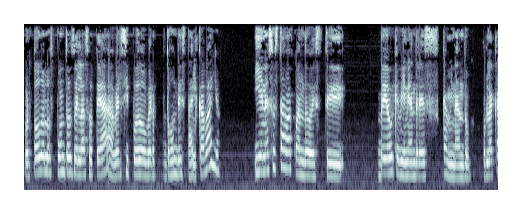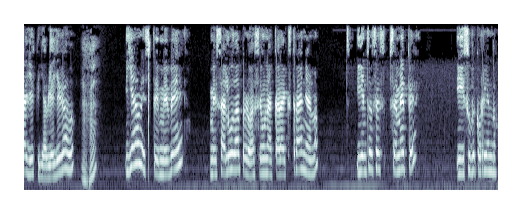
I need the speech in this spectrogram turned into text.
por todos los puntos de la azotea a ver si puedo ver dónde está el caballo. Y en eso estaba cuando este veo que viene Andrés caminando por la calle, que ya había llegado, y ya este me ve, me saluda, pero hace una cara extraña, ¿no? Y entonces se mete y sube corriendo.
